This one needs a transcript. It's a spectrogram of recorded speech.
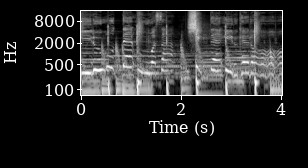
いるって噂知っているけど」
